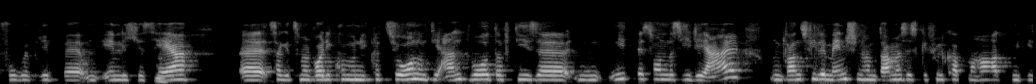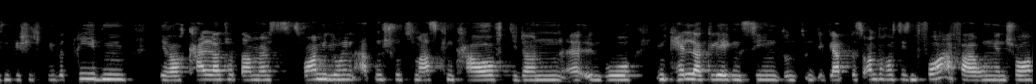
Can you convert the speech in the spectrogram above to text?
Vogelgrippe und ähnliches hm. her, äh, sage jetzt mal, war die Kommunikation und die Antwort auf diese nicht besonders ideal. Und ganz viele Menschen haben damals das Gefühl gehabt, man hat mit diesen Geschichten übertrieben. Die Rauch Kallert hat damals zwei Millionen Atemschutzmasken gekauft, die dann äh, irgendwo im Keller gelegen sind. Und, und ich glaube, dass einfach aus diesen Vorerfahrungen schon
